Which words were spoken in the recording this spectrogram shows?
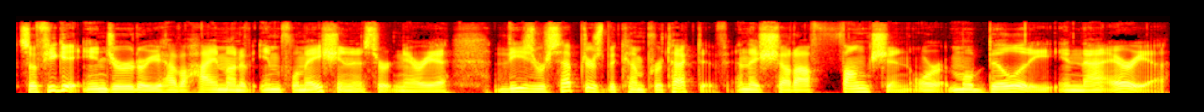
So if you get injured or you have a high amount of inflammation in a certain area, these receptors become protective and they shut off function or mobility in that area.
